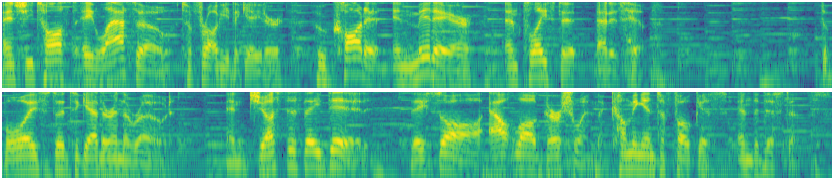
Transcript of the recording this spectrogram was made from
And she tossed a lasso to Froggy the Gator, who caught it in midair and placed it at his hip. The boys stood together in the road, and just as they did, they saw Outlaw Gershwin coming into focus in the distance.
